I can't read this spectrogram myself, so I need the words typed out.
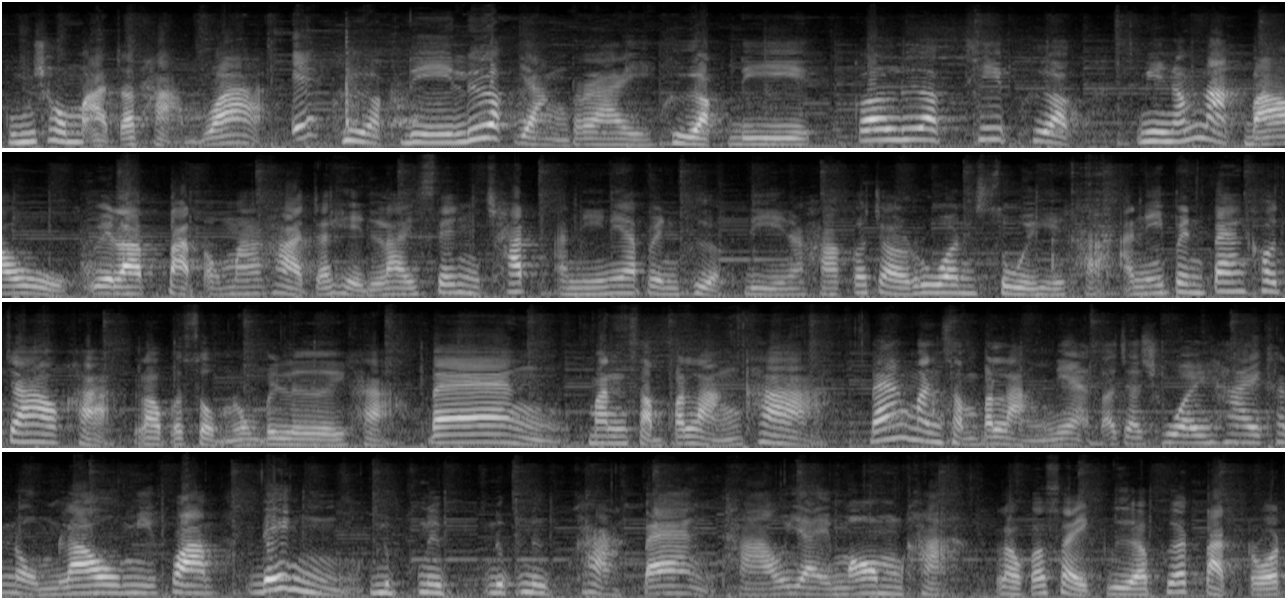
คุณผู้ชมอาจจะถามว่า เอ๊ะ เผือกดีเลือกอย่างไร เผือกดีก็เลือกที่เผือกมีน้ำหนักเบา เวลาตัดออกมาค่ะ จะเห็นลายเส้นชัด อันนี้เนี่ยเป็นเผือกดีนะคะ ก็จะร่วนซุยค่ะ อันนี้เป็นแป้งข้าวเจ้าค่ะ เราผสมลงไปเลยค่ะ แป้งมันสำปะหลังค่ะ แป้งมันสำปะหลังเนี่ยก็จะช่วยให้ขนมเรามีความเด้งหนึบหนึบหนึบหนึบค่ะ แป้งเท้าใยม่อมค่ะ เราก็ใส่เกลือเพื่อตัดรส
